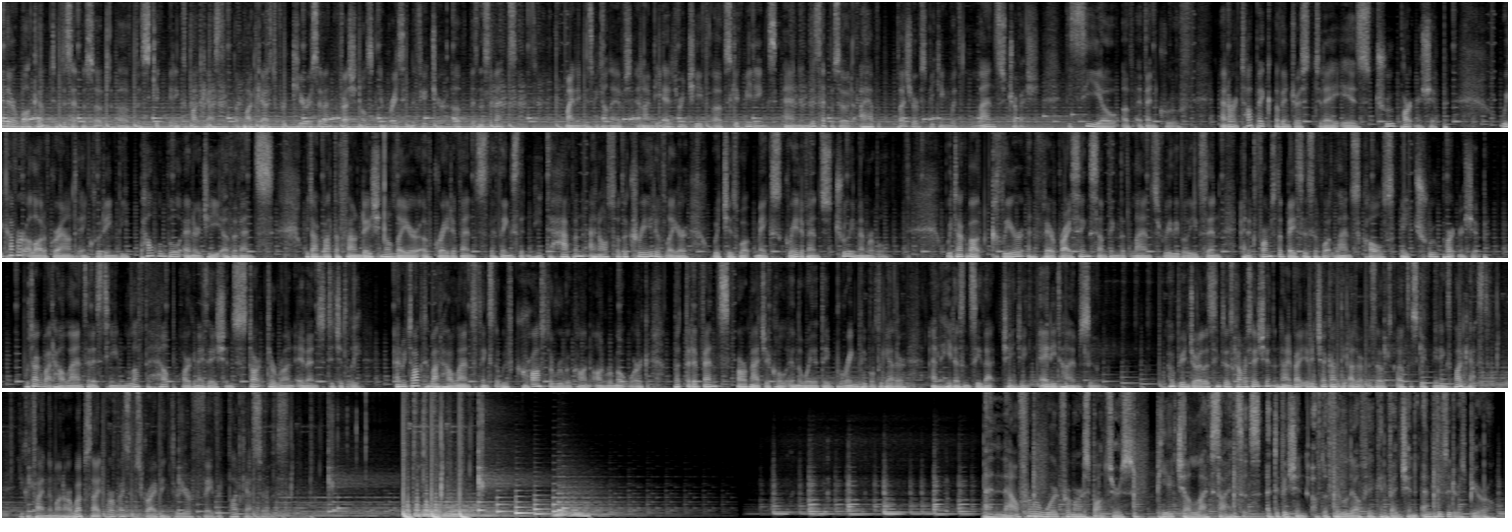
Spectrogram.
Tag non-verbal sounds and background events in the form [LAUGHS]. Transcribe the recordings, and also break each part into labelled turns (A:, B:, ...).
A: Hey there, welcome to this episode of the Skift Meetings Podcast, the podcast for curious event professionals embracing the future of business events. My name is Miguel Neves, and I'm the editor in chief of Skift Meetings. And in this episode, I have the pleasure of speaking with Lance Trebesch, the CEO of Eventgroove. And our topic of interest today is true partnership. We cover a lot of ground, including the palpable energy of events. We talk about the foundational layer of great events, the things that need to happen, and also the creative layer, which is what makes great events truly memorable. We talk about clear and fair pricing, something that Lance really believes in, and it forms the basis of what Lance calls a true partnership. We talk about how Lance and his team love to help organizations start to run events digitally and we talked about how Lance thinks that we've crossed the Rubicon on remote work, but that events are magical in the way that they bring people together, and he doesn't see that changing anytime soon. I hope you enjoy listening to this conversation, and I invite you to check out the other episodes of the Skift Meetings podcast. You can find them on our website or by subscribing through your favorite podcast service. Now for a word from our sponsors, PHL Life Sciences, a division of the Philadelphia Convention and Visitors Bureau.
